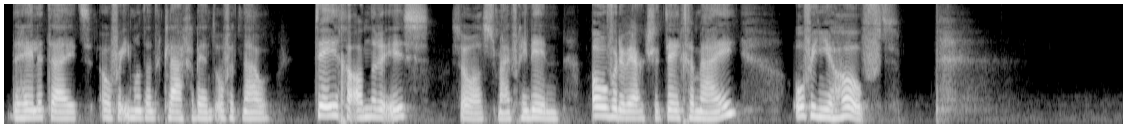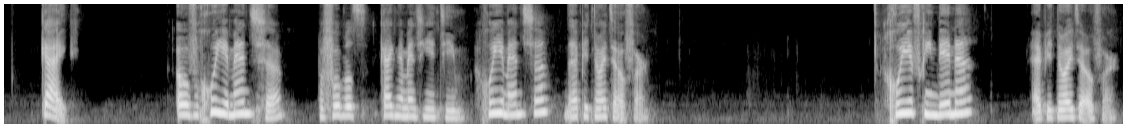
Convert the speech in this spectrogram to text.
de hele tijd over iemand aan het klagen bent, of het nou tegen anderen is, zoals mijn vriendin over de werkster tegen mij, of in je hoofd. Kijk, over goede mensen, bijvoorbeeld, kijk naar mensen in je team. Goede mensen, daar heb je het nooit over. Goede vriendinnen, daar heb je het nooit over.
